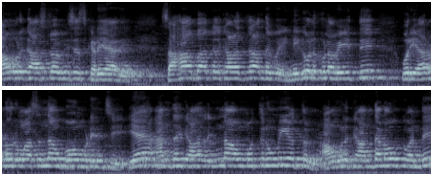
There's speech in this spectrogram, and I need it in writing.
அவங்களுக்கு அஸ்ட்ரோபிசிஸ் கிடையாது. சஹாபாக்கள் காலத்தில் அந்த நிகழ்வுக்குள்ள வைத்து ஒரு இரநூறு மாதம் தான் போக முடிஞ்சுச்சு. ஏன்? அந்த இன்னும் ஒம்பத்து முயத்துன் அவங்களுக்கு அந்த அளவுக்கு வந்து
